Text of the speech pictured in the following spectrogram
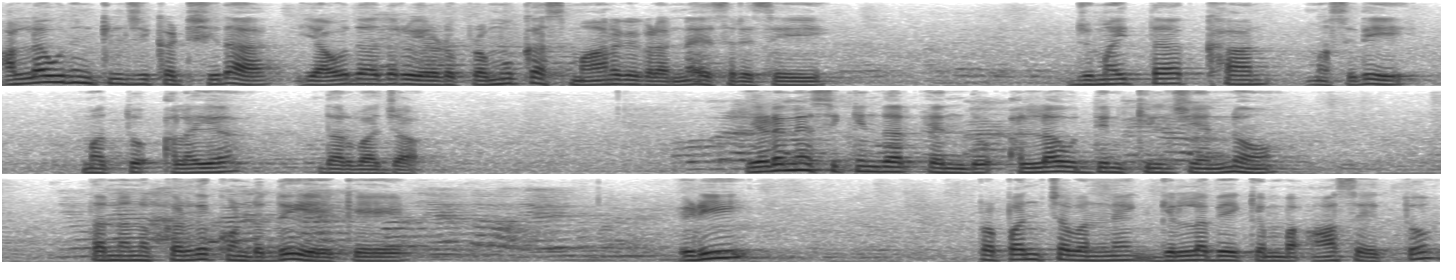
ಅಲ್ಲಾವುದ್ದೀನ್ ಖಿಲ್ಜಿ ಕಟ್ಟಿಸಿದ ಯಾವುದಾದರೂ ಎರಡು ಪ್ರಮುಖ ಸ್ಮಾರಕಗಳನ್ನು ಹೆಸರಿಸಿ. ಜುಮೈತಾ ಖಾನ್ ಮಸೀದಿ ಮತ್ತು ಅಲಯ ದರ್ವಾಜಾ. ಎರಡನೇ ಸಿಕಿಂದರ್ ಎಂದು ಅಲ್ಲಾವುದ್ದೀನ್ ಖಿಲ್ಜಿಯನ್ನು ತನ್ನನ್ನು ಕರೆದುಕೊಂಡದ್ದು ಏಕೆ? ಇಡೀ ಪ್ರಪಂಚವನ್ನೇ ಗೆಲ್ಲಬೇಕೆಂಬ ಆಸೆ ಇತ್ತು.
